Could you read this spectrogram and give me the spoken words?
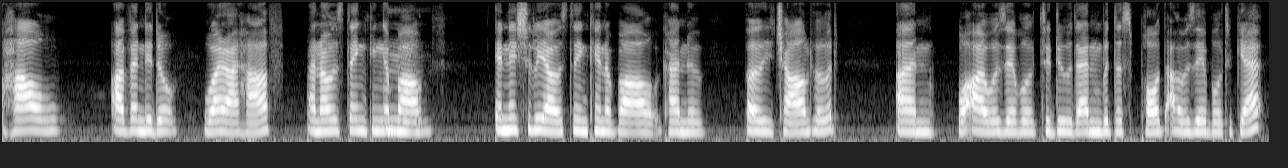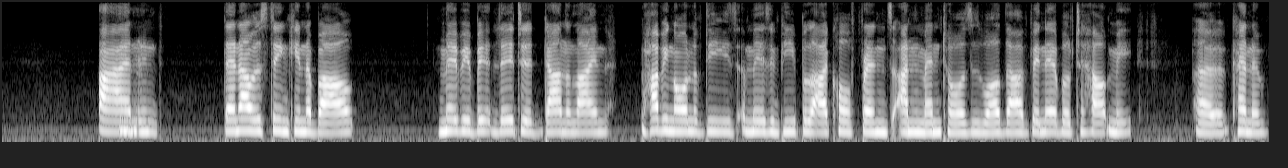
how I've ended up where I have. And I was thinking mm. about, initially, I was thinking about kind of early childhood and what I was able to do then with the support I was able to get. And mm-hmm. then I was thinking about maybe a bit later down the line having all of these amazing people that I call friends and mentors as well that have been able to help me uh, kind of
